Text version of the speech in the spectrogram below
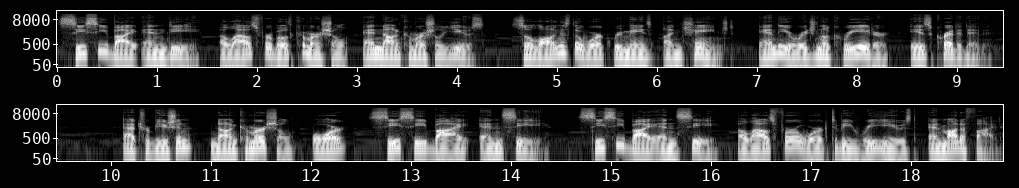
CC BY ND allows for both commercial and non commercial use so long as the work remains unchanged and the original creator is credited. Attribution Non Commercial or CC BY NC. CC BY NC allows for a work to be reused and modified,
